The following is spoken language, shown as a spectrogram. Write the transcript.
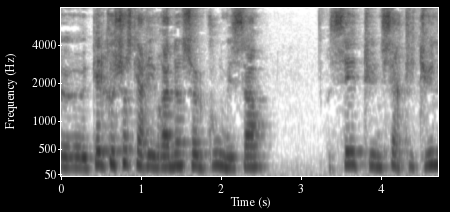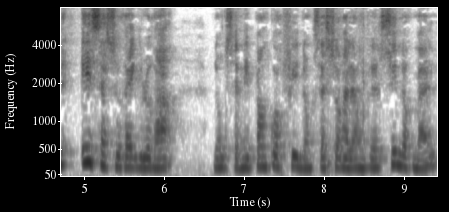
Euh, quelque chose qui arrivera d'un seul coup, mais ça, c'est une certitude et ça se réglera. Donc, ça n'est pas encore fait, donc ça sera l'envers, c'est normal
